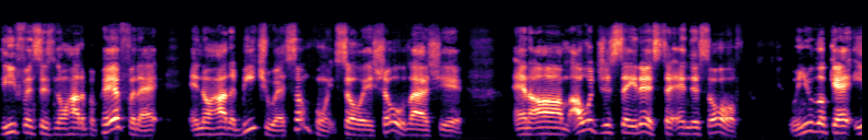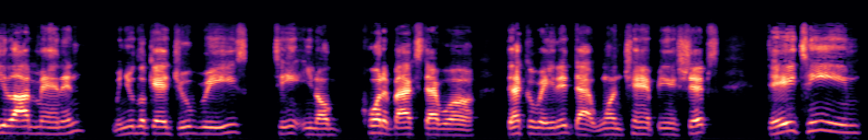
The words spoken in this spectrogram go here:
defenses know how to prepare for that and know how to beat you at some point. So it showed last year. And um, I would just say this to end this off. When you look at Eli Manning, when you look at Drew Brees, team, you know, quarterbacks that were decorated, that won championships, they team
